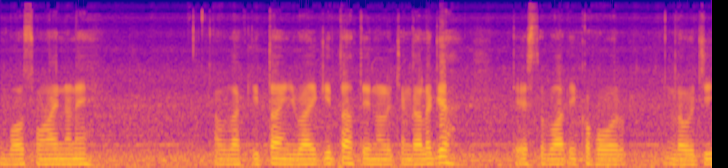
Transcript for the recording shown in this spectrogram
ਬਹੁਤ ਸੋਹਣਾ ਇਹਨਾਂ ਨੇ ਆਪਦਾ ਕੀਤਾ ਇੰਜੋਏ ਕੀਤਾ ਤੇ ਨਾਲੇ ਚੰਗਾ ਲੱਗਿਆ। ਤੇ ਇਸ ਤੋਂ ਬਾਅਦ ਇੱਕ ਹੋਰ ਲਓ ਜੀ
